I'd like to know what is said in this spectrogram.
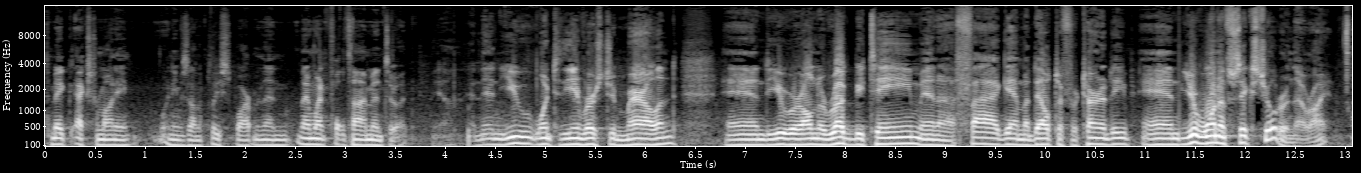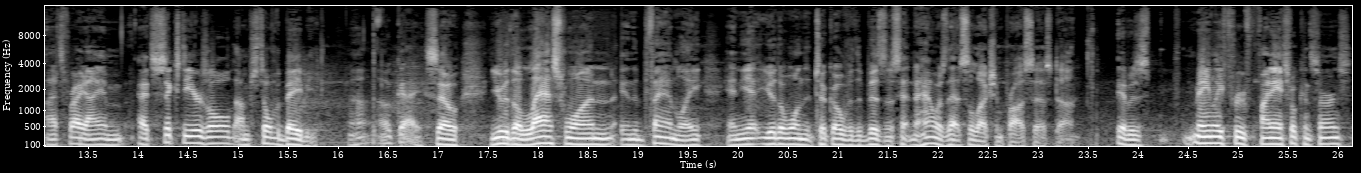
to make extra money when he was on the police department, then, then went full time into it. Yeah. And then you went to the University of Maryland, and you were on the rugby team in a Phi Gamma Delta fraternity, and you're one of six children, though, right? That's right. I am at 60 years old. I'm still the baby. Uh-huh. Okay, so you're the last one in the family, and yet you're the one that took over the business. And how was that selection process done? It was mainly through financial concerns.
